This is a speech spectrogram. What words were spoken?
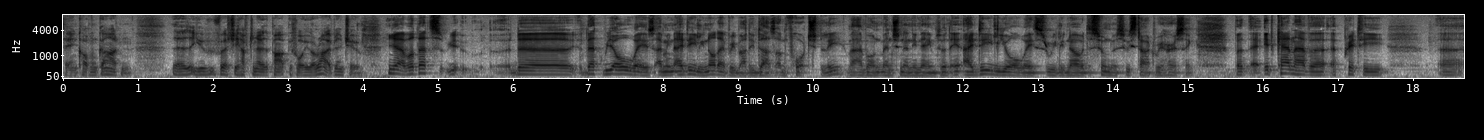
say in Covent Garden uh, you virtually have to know the part before you arrive, don't you? Yeah, well, that's the that we always. I mean, ideally, not everybody does. Unfortunately, I won't mention any names, but ideally, you always really know it as soon as we start rehearsing. But uh, it can have a, a pretty uh,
